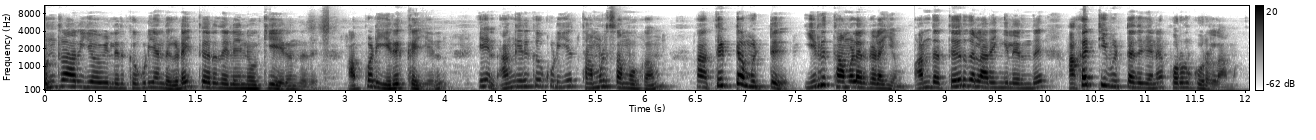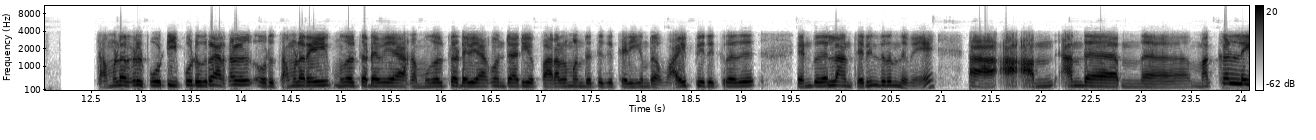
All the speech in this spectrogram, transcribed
ஒன்றாரியோவில் இருக்கக்கூடிய அந்த இடைத்தேர்தலை நோக்கி இருந்தது. அப்படி இருக்கையில் ஏன் அங்கே இருக்கக்கூடிய தமிழ் சமூகம் திட்டமிட்டு இரு தமிழர்களையும் அந்த தேர்தல் அரங்கிலிருந்து அகற்றி விட்டது என பொருள் கூறலாமா? தமிழர்கள் போட்டி போடுகிறார்கள். ஒரு தமிழரை முதல் தடவையாக முதல் தடவையாக ஒன்றாரிய பாராளுமன்றத்துக்கு தெரிகின்ற வாய்ப்பு இருக்கிறது என்பதெல்லாம் தெரிந்திருந்துமே அந்த மக்களை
